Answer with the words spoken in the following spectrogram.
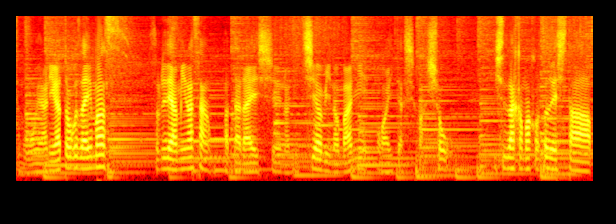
つも応援ありがとうございます。それでは皆さんまた来週の日曜日の晩にお会いいたしましょう。石坂誠でした。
